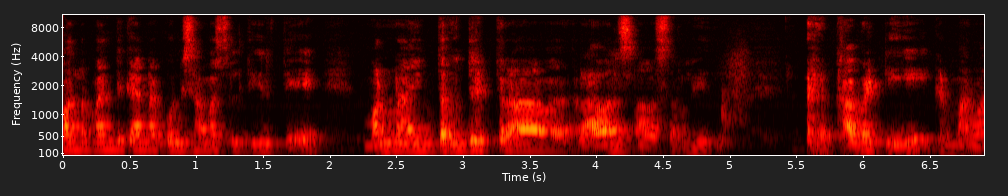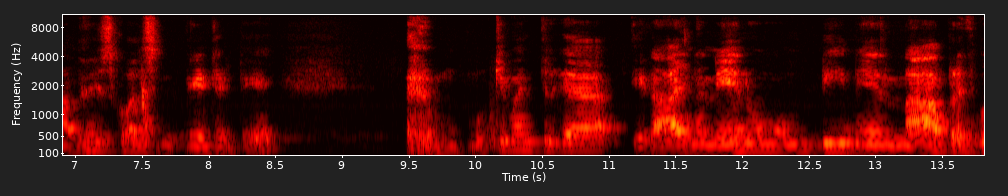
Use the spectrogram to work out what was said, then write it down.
కొంతమంది కన్నా కొన్ని సమస్యలు తీరితే మొన్న ఇంత ఉద్రిక్త రా రావాల్సిన అవసరం లేదు. కాబట్టి ఇక్కడ మనం అర్థం చేసుకోవాల్సింది ఏంటంటే ముఖ్యమంత్రిగా ఇక ఆయన నేను ఉండి నేను నా ప్రతిభ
